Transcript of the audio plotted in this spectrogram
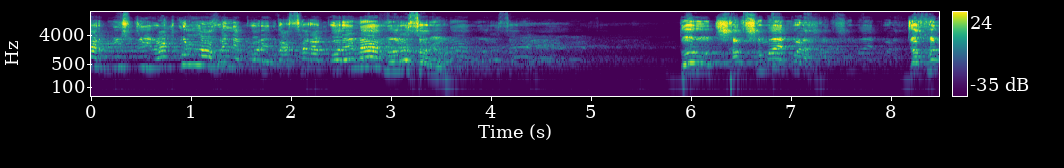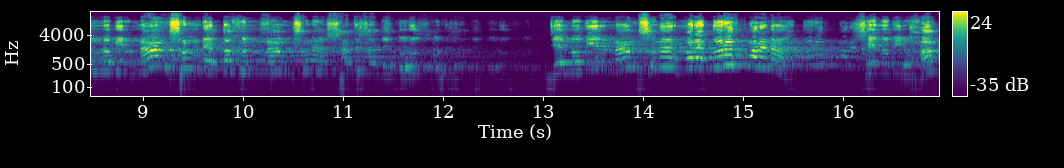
আর মিষ্টি রসগোল্লা হইলে পরে, তাছাড়া পরে না নরে সরেও না। দরুদ সব সময় পড়া। যখন নবীর নাম শুনবে, তখন নাম শোনার সাথে সাথে দরুদ পড়বে। যে নবীর নাম শোনার পরে দরুদ পড়ে না, সে নবীর হক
